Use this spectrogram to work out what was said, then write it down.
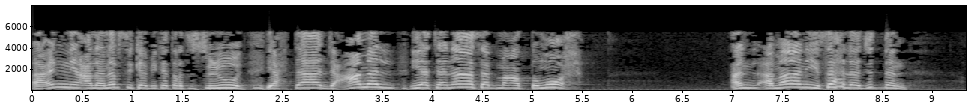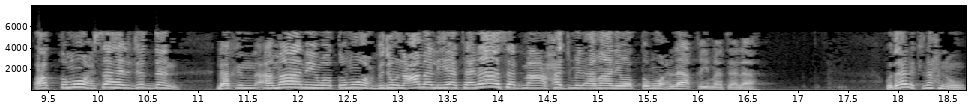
أعني على نفسك بكثرة السجود. يحتاج عمل يتناسب مع الطموح. الأماني سهلة جدا. الطموح سهل جدا. لكن أماني وطموح بدون عمل يتناسب مع حجم الأماني والطموح لا قيمة له. وذلك نحن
